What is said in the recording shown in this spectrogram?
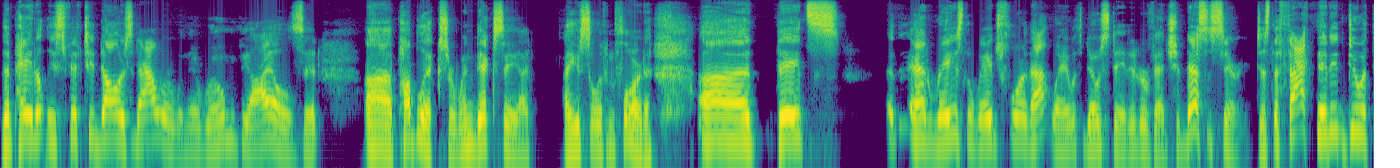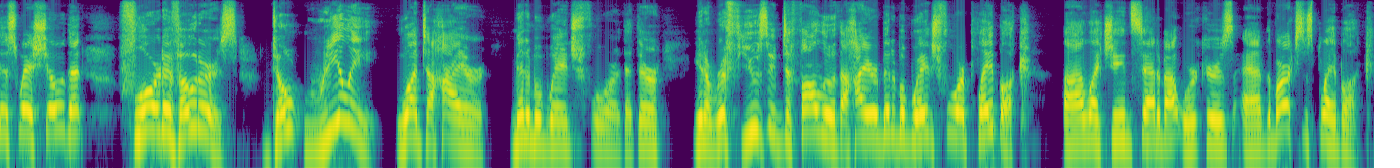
that paid at least $15 an hour when they roamed the aisles at uh, Publix or Winn Dixie? I, I used to live in Florida. Uh, it's and raise the wage floor that way with no state intervention necessary. Does the fact they didn't do it this way show that Florida voters don't really want to hire minimum wage floor, that they're you know refusing to follow the higher minimum wage floor playbook, uh, like Gene said about workers and the Marxist playbook?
